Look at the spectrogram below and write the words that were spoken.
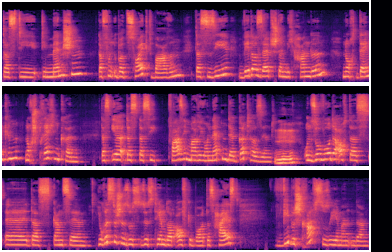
dass die, die Menschen davon überzeugt waren, dass sie weder selbstständig handeln, noch denken, noch sprechen können. Dass, ihr, dass, dass sie quasi Marionetten der Götter sind. Mhm. Und so wurde auch das, äh, das ganze juristische System dort aufgebaut. Das heißt, wie bestrafst du so jemanden dann?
